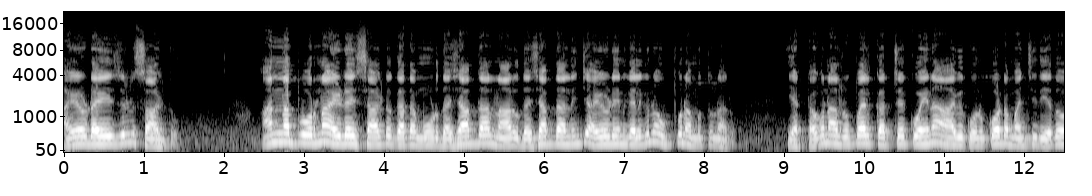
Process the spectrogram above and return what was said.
iodised salt. Annapurna iodise salt గత మూడు దశాబ్దాలు నాలుగు దశాబ్దాల నుంచి అయోడిన్ కలిగిన ఉప్పును అమ్ముతున్నారు. ఎట్టగో నాలుగు రూపాయలు ఖర్చు ఎక్కువైనా అవి కొనుక్కోవటం మంచిది. ఏదో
